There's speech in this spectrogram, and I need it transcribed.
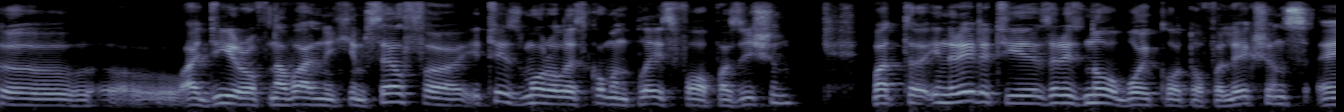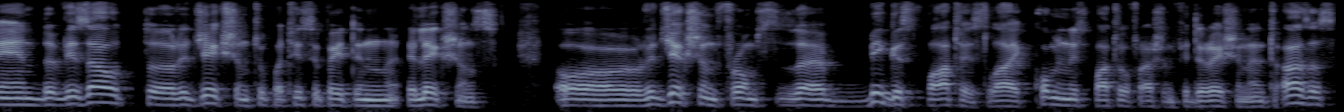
uh, idea of Navalny himself. Uh, it is more or less commonplace for opposition. But uh, in reality, there is no boycott of elections, and without uh, rejection to participate in elections or rejection from the biggest parties like Communist Party of Russian Federation and others,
